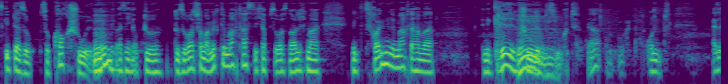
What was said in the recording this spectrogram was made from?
es gibt ja so, so Kochschulen. Ne? Mhm. Ich weiß nicht, ob du, ob du sowas schon mal mitgemacht hast. Ich habe sowas neulich mal mit Freunden gemacht. Da haben wir eine Grillschule mhm. besucht. Ja, und also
